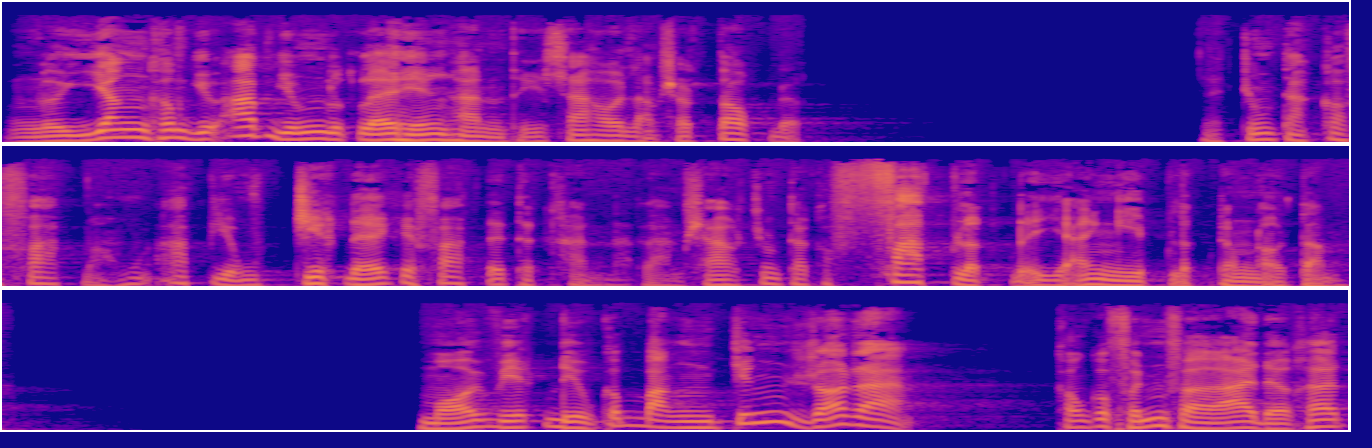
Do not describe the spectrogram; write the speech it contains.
Người dân không chịu áp dụng luật lệ hiện hành thì xã hội làm sao tốt được? Chúng ta có pháp mà không áp dụng triệt để cái pháp để thực hành, làm sao chúng ta có pháp lực để giải nghiệp lực trong nội tâm? Mọi việc đều có bằng chứng rõ ràng không có phỉnh phờ ai được hết.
